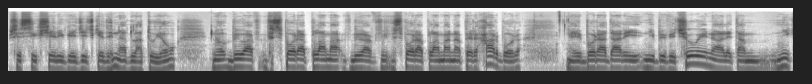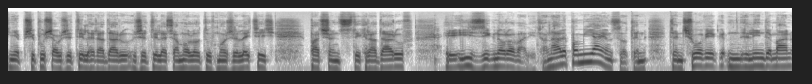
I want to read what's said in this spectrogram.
wszyscy chcieli wiedzieć, kiedy nadlatują. No, była spora plama, była spora plama na Pearl Harbor, bo radary niby wyczuły, no ale tam nikt nie przypuszczał, że tyle radaru, że tyle samolotów może lecieć, patrząc z tych radarów e, i zignorowali to. No ale pomijając to, ten, ten człowiek, Lindemann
